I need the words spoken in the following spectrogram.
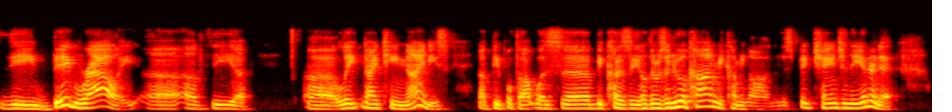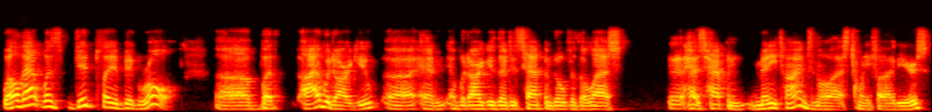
the big rally uh, of the uh, uh late 1990s, uh, people thought was uh, because you know there was a new economy coming on and this big change in the internet. Well, that was did play a big role, but I would argue, and I would argue that it's happened over the last has happened many times in the last 25 years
